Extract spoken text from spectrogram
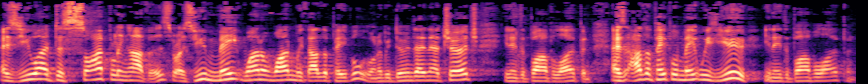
as you are discipling others, or as you meet one on one with other people, we want to be doing that in our church, you need the Bible open. As other people meet with you, you need the Bible open.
